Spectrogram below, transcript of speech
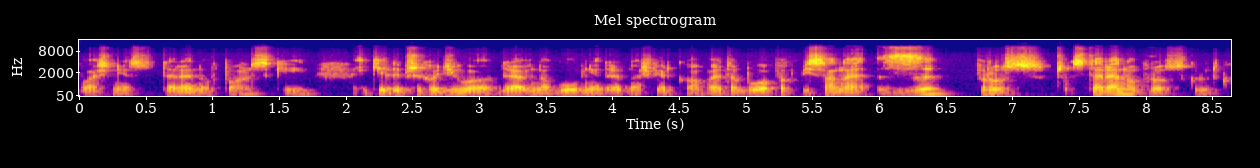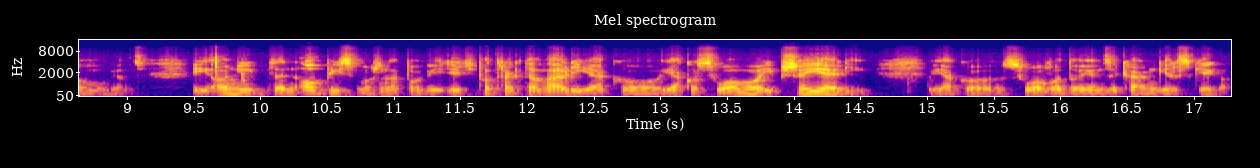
właśnie z terenów Polski i kiedy przychodziło drewno, głównie drewno świerkowe, to było podpisane z Prus, z terenu Prus, krótko mówiąc. I oni ten opis, można powiedzieć, potraktowali jako, jako słowo i przejęli jako słowo do języka angielskiego.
